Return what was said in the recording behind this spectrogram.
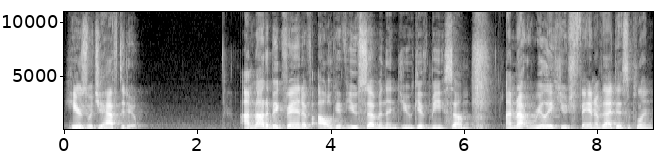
Here's what you have to do. I'm not a big fan of I'll give you some and then you give me some. I'm not really a huge fan of that discipline.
